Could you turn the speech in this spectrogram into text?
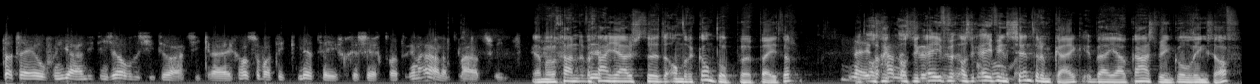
dat wij over een jaar niet dezelfde situatie krijgen als wat ik net heb gezegd, wat er in Haarlem plaatsvindt. Ja, maar we gaan, we gaan juist uh, de andere kant op, Peter. Nee, als, ik, als, ik even, als ik even in het centrum kijk, bij jouw kaaswinkel linksaf,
